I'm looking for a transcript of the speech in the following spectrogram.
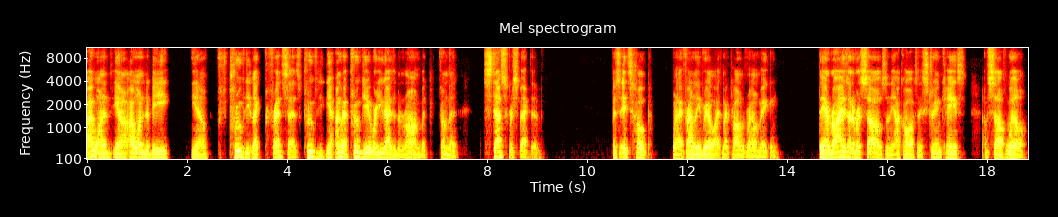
I wanted, you know, I wanted to be, you know, proved like Fred says, prove, you know, I'm going to prove to you where you guys have been wrong, but from the steps perspective, but it's, it's hope when I finally realized my problem with my own making. They arise out of ourselves, and the alcoholics, an extreme case of self-will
